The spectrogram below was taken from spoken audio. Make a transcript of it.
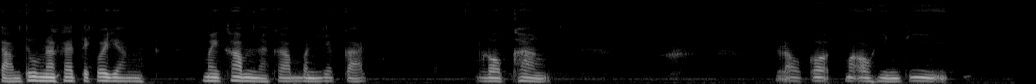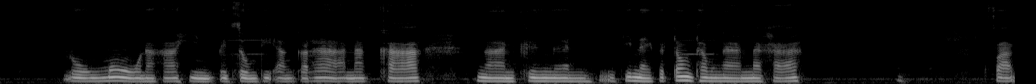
สามทุ่มนะคะ แต่ก็ยังไม่ค่ำนะคะ บรรยากาศรอบข้าง เราก็มาเอาหินที่โรงโม่นะคะ หินไปส่งที่อังการานะคะ งานคือเงินอยู่ที่ไหนก็ต้องทำงานนะคะ ฝาก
